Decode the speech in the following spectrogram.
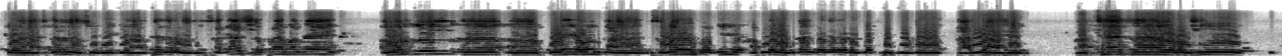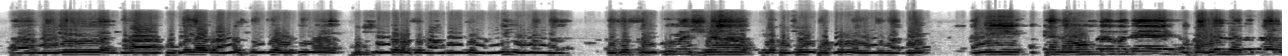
किंवा राजकारण असू दे किंवा अर्थकारण असू दे सगळ्याच क्षेत्रामध्ये आवर्जून पुढे येऊन समाजासाठी आपलं योगदान देणारे म्हणजे खूप मोठं कार्य आहे. मागच्याच वर्षी मागील ग्रा- ग्रामस्थांच्या वतीनं खूप सुंदर असं गावदेवीचं मंदिर निर्माण झालं. तसं संपूर्ण श्रेय या परशुराम ठाकूरला यांनी जातं. आणि अख्ख्या नोव्हेंबरमध्ये पाहिलं जातं तर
